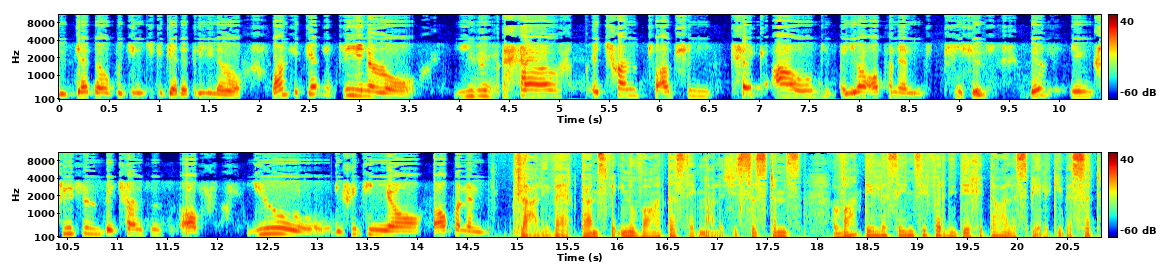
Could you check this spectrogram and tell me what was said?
you get the opportunity to get a three in a row. Once you get a three in a row, you have a chance to actually take out your opponent's pieces. This increases the chances of you defeating your opponent. Klali werk tans vir Innovatus Technology Systems wat die lisensie vir die digitale speletjie besit.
